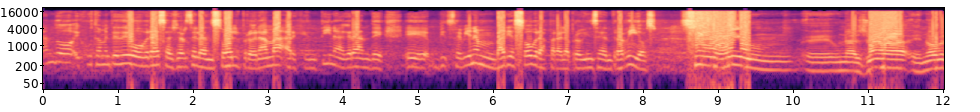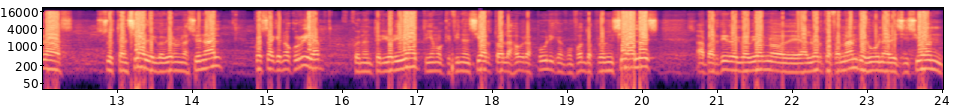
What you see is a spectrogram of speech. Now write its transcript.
hablando eh, justamente de obras, ayer se lanzó el programa Argentina Grande. Eh, se vienen varias obras para la provincia de Entre Ríos. Sí, hay eh, una ayuda en obras sustancial del gobierno nacional, cosa que no ocurría con anterioridad. Teníamos que financiar todas las obras públicas con fondos provinciales. A partir del gobierno de Alberto Fernández hubo una decisión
